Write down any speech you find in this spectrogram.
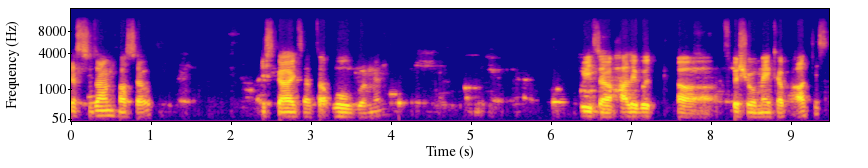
the Susan herself disguised as an old woman with a Hollywood uh, special makeup artist.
